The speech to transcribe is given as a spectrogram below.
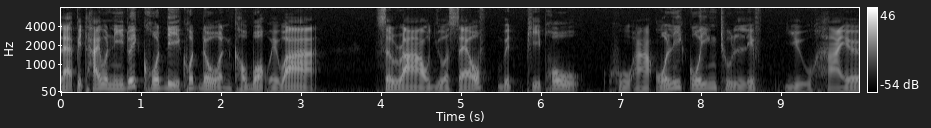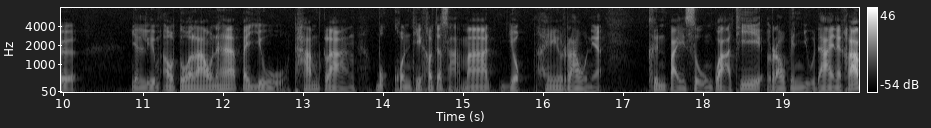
และปิดท้ายวันนี้ด้วยโคดดีโคดโดนเขาบอกไว้ว่า surround yourself with people who are only going to lift you higher อย่าลืมเอาตัวเรานะฮะ ไปอยู่ท่ามกลางบุคคลที่เขาจะสามารถยกให้เราเนี่ย ขึ้นไปสูงกว่าที่เราเป็นอยู่ได้นะครับ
